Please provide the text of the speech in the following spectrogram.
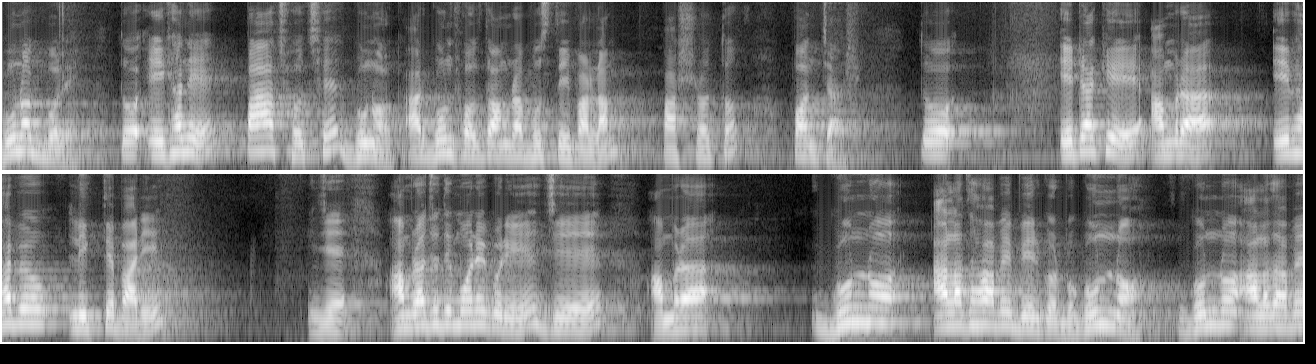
গুণক বলে। তো এখানে পাঁচ হচ্ছে গুণক, আর গুণফল তো আমরা বুঝতেই পারলাম, পাঁচশত পঞ্চাশ। তো এটাকে আমরা এভাবেও লিখতে পারি যে, আমরা যদি মনে করি যে আমরা গুণ্য আলাদাভাবে বের করব, গুণ্য গুণ্য আলাদাভাবে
